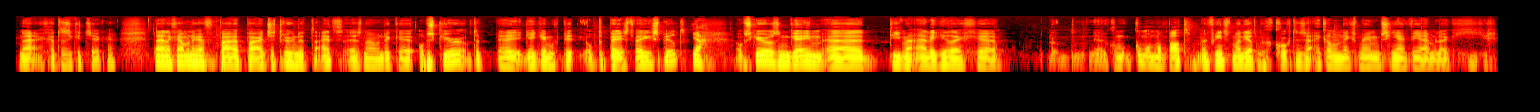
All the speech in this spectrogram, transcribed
Nou, ja, ik ga het eens een keer checken. Nou, dan gaan we nog even een paar paardjes terug in de tijd. Dat is namelijk eh, Obscure. Op de, eh, gespe- op de PS2 gespeeld. Ja. Obscure was een game die me eigenlijk heel erg... kom, kom op mijn pad. Een vriend van mij die had hem gekocht en zei... Ik kan er niks mee, misschien vind jij hem leuk. Hier.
